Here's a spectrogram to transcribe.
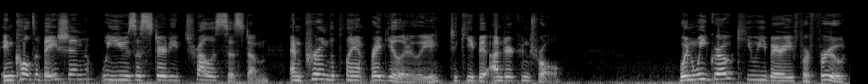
In cultivation, we use a sturdy trellis system and prune the plant regularly to keep it under control. When we grow kiwi berry for fruit,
